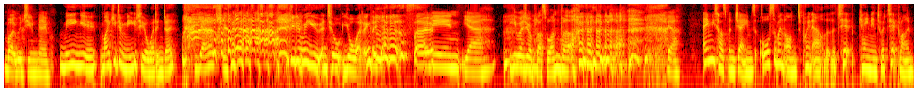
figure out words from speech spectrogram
Why would you know? me and you, Mikey didn't meet you to your wedding day. Yeah, that's true. he didn't meet you until your wedding. Uh, yeah. so, I mean, yeah, he was your plus one, but yeah. Amy's husband James also went on to point out that the tip came into a tip line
